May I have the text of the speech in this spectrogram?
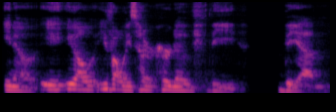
you know, you, you know, you've always heard, heard of the the um,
